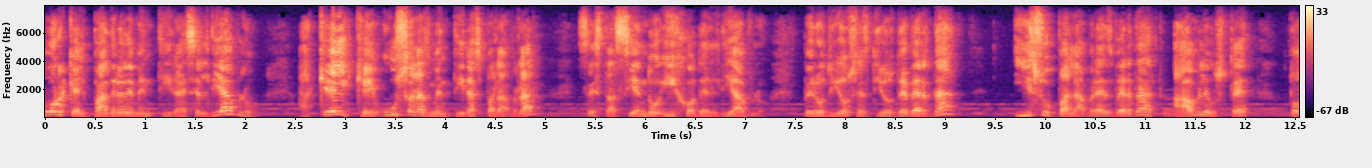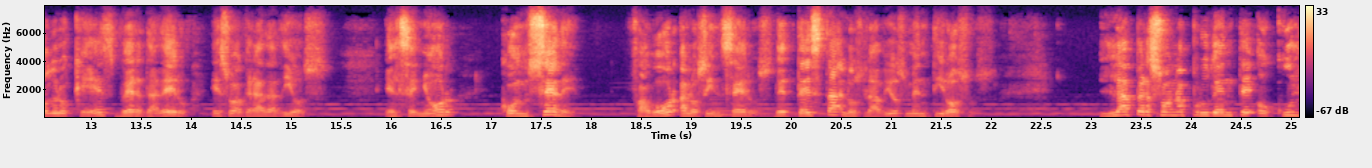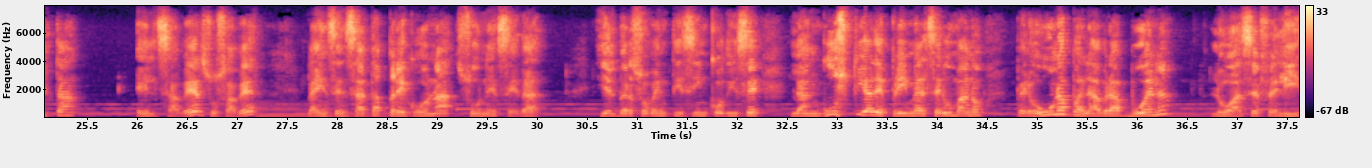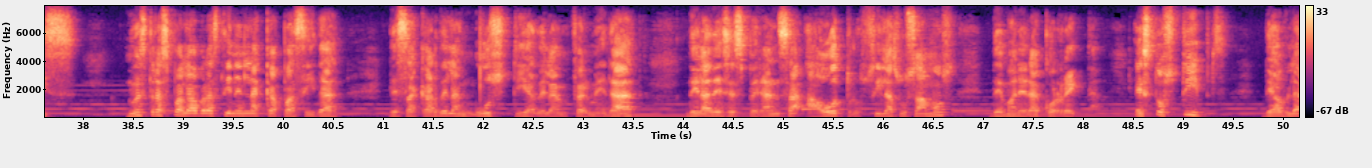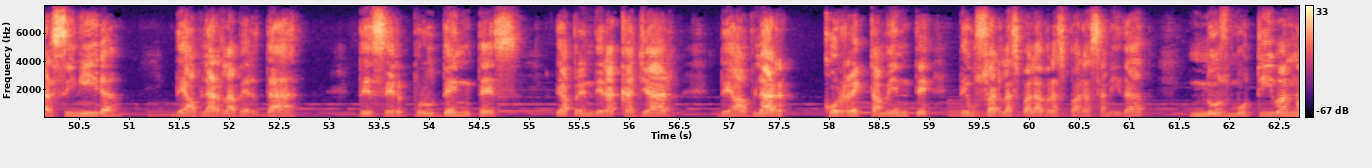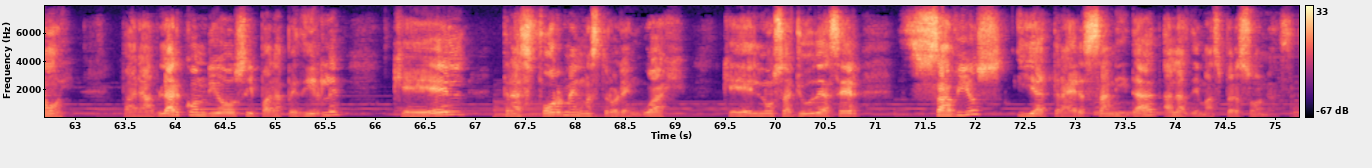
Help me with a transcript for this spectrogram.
porque el padre de mentira es el diablo. Aquel que usa las mentiras para hablar se está haciendo hijo del diablo, pero Dios es Dios de verdad y su palabra es verdad. Hable usted todo lo que es verdadero. Eso agrada a Dios. El Señor concede favor a los sinceros, detesta los labios mentirosos. La persona prudente oculta el saber, su saber, la insensata pregona su necedad. Y el verso 25 dice, la angustia deprime al ser humano, pero una palabra buena lo hace feliz. Nuestras palabras tienen la capacidad de sacar de la angustia, de la enfermedad, de la desesperanza a otros si las usamos de manera correcta. Estos tips de hablar sin ira, de hablar la verdad, de ser prudentes, de aprender a callar, de hablar correctamente, de usar las palabras para sanidad, nos motivan hoy para hablar con Dios y para pedirle que Él transforme nuestro lenguaje, que Él nos ayude a ser sabios y a traer sanidad a las demás personas.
